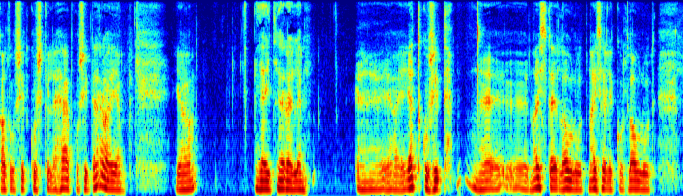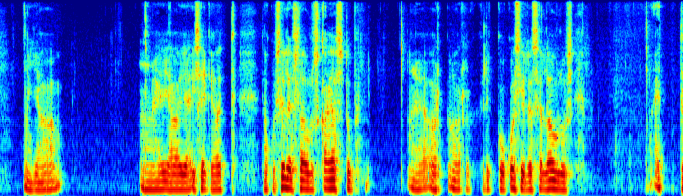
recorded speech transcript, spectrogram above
kadusid kuskile, hääbusid ära ja, ja jäid järele. Ja jätkusid naiste laulud, naiselikud laulud ja, ja, ja isegi vot nagu selles laulus kajastub Ar-, Argliku Kosilase laulus, et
